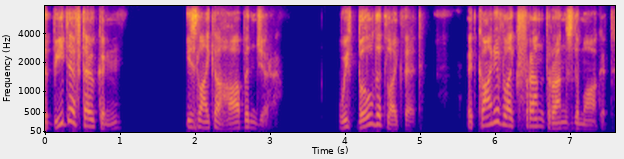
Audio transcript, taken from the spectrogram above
the BTAF token is like a harbinger. We've built it like that. It kind of like front runs the market.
